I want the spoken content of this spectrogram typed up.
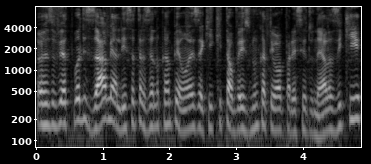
eu resolvi atualizar minha lista trazendo campeões aqui que talvez nunca tenham aparecido nelas e que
